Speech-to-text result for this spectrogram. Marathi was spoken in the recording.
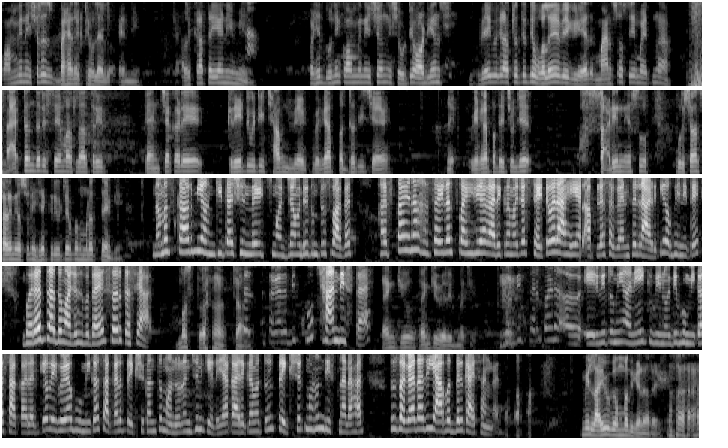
कॉम्बिनेशनच भयानक ठेवलं यांनी. अलकाताई आणि मी. पण हे दोन्ही कॉम्बिनेशन शेवटी ऑडियन्स वेगवेगळं असलं तर ते वलय वेगळी आहेत. माणसं सेम आहेत ना. पॅटर्न जरी सेम असला तरी त्यांच्याकडे क्रिएटिव्हिटी छान वेग वेगळ्या पद्धतीची आहे. वेगळ्या पद्धतीची म्हणजे साडी नेसू पुरुषांना साडी नेसून हे क्रिएटिव्ह पण म्हणत नाही मी. नमस्कार मी अंकिता शिंदे. इट्स मज्जामध्ये तुमचं स्वागत. हसताय ना हसायलाच पाहिजे या कार्यक्रमाच्या सेटवर आहे आपल्या सगळ्यांचे लाडके अभिनेते भरत जाधव माझ्यासोबत आहे. सर कसे आहात? मस्त. छान. सर सगळ्यात आधी खूप छान दिसताय. Thank you thank you very much अगदीच सर पण अ, एरवी तुम्ही अनेक विनोदी भूमिका साकारत किंवा वेगवेगळ्या भूमिका साकारत प्रेक्षकांचं मनोरंजन केलं. या कार्यक्रमात तुम्ही प्रेक्षक म्हणून दिसणार आहात. सो सगळ्यात आधी याबद्दल काय सांगाल? मी लाईव्ह गंमत घेणार आहे.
